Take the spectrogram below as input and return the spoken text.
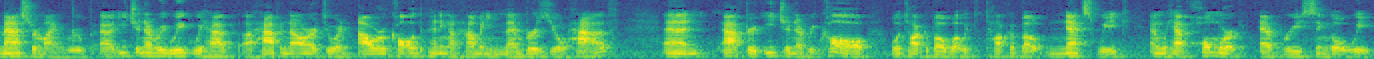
mastermind group. Uh, each and every week we have a half an hour to an hour call, depending on how many members you'll have. And after each and every call, we'll talk about what we talk about next week, and we have homework every single week.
